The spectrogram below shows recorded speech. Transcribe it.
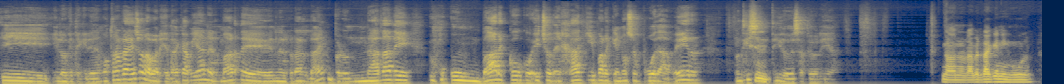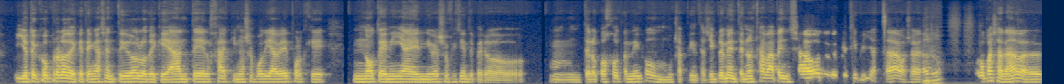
Y, y lo que te quería demostrar era eso, la variedad que había en el mar de, en el Grand Line, pero nada de un barco co- hecho de haki para que no se pueda ver. No tiene Hmm. sentido esa teoría. No, no, la verdad que ninguno. Y yo te compro lo de que tenga sentido lo de que antes el haki no se podía ver porque no tenía el nivel suficiente, pero mm, te lo cojo también con muchas pinzas. Simplemente no estaba pensado desde el principio y ya está. O sea, Claro. no pasa nada.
